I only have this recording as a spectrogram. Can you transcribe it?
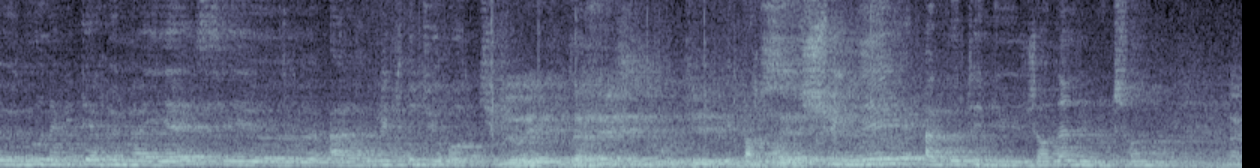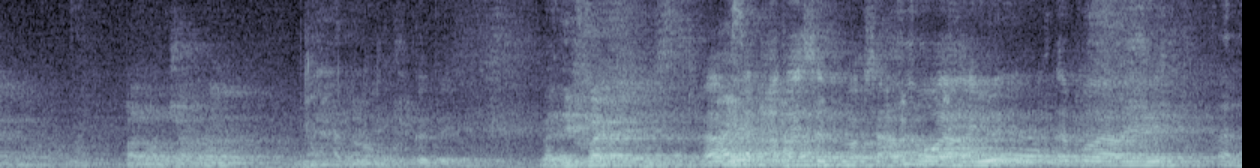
euh, Nous, on habitait à rue Maillès et euh, à le métro du Roc. Oui, oui, tout à fait, c'est du côté Et par contre, je suis née à côté du jardin du Luxembourg. D'accord. Pas dans le jardin Ah non, du côté. Bah, des fois, je fais ça. Ah, ça, ah, bah, ça, ça, ça pourrait arriver. Ça pourrait arriver. Voilà.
